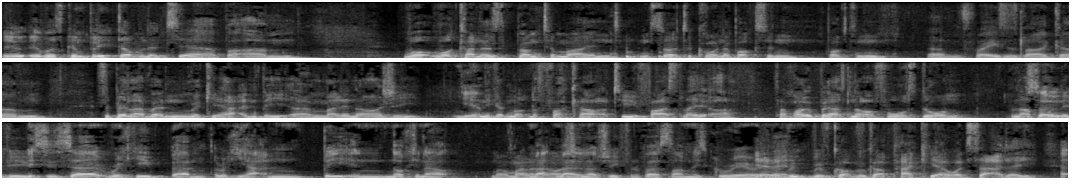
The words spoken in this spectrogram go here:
It, it was complete dominance, yeah. But um, what what kind of sprung to mind, and so to corner boxing boxing um, phrases like um, it's a bit like when Ricky Hatton beat um, Malignaggi, Yep. and he got knocked the fuck out two fights later. So I'm hoping that's not a false dawn from that so point of view. this is uh, Ricky um, Ricky Hatton beating knocking out Well, Ma- Malinowski. Malinowski for the first time in his career. yeah, then, we've got we've got Pacquiao on Saturday. uh,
